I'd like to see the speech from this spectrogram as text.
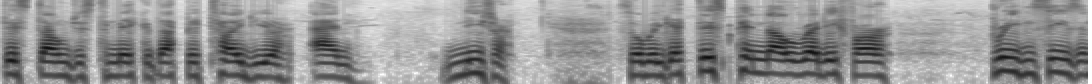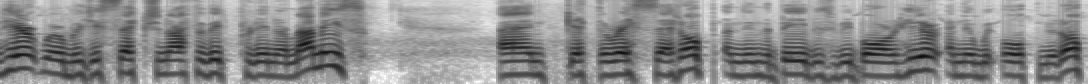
this down just to make it that bit tidier and neater. So we'll get this pin now ready for breeding season here where we'll just section off a bit, put in our mammies and get the rest set up and then the babies will be born here and then we'll open it up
